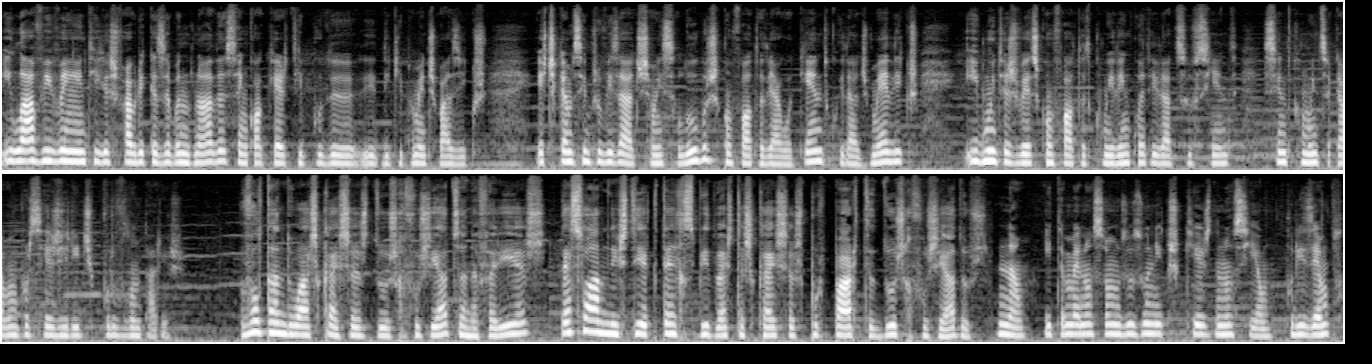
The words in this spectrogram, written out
e lá vivem em antigas fábricas abandonadas sem qualquer tipo de, de equipamentos básicos. Estes campos improvisados são insalubres, com falta de água quente, cuidados médicos e muitas vezes com falta de comida em quantidade suficiente, sendo que muitos acabam por ser geridos por voluntários. Voltando às queixas dos refugiados, Ana Farias, é só a Amnistia que tem recebido estas queixas por parte dos refugiados? Não, e também não somos os únicos que as denunciam. Por exemplo,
